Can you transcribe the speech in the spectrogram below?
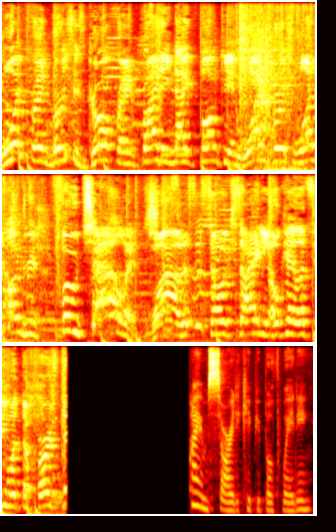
boyfriend versus girlfriend Friday Night Funkin' 1 versus 100 food challenge. Wow, this is so exciting. Okay, let's see what the first thing. I am sorry to keep you both waiting.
